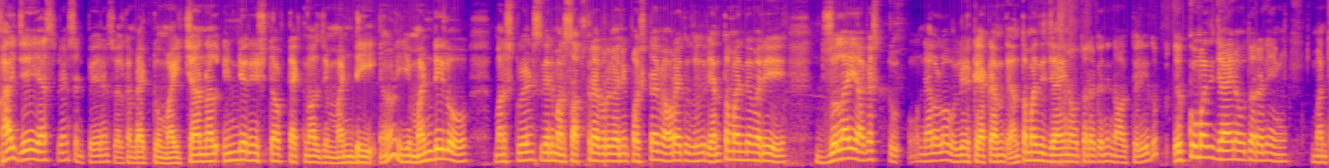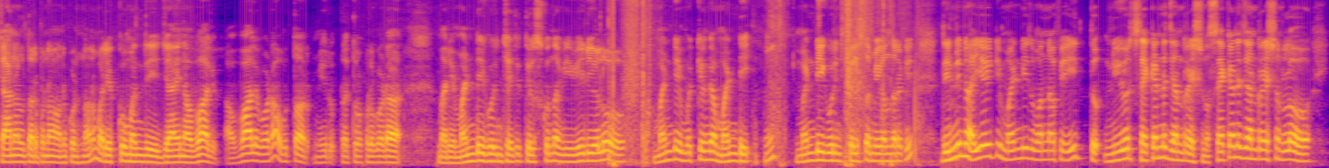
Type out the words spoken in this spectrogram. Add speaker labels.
Speaker 1: Hi JS friends and parents welcome back to my channel Indian Institute of Technology Mandi ఈ మండీలో మన students కానీ మన subscriber కానీ ఫస్ట్ టైం ఎవరైతే చూసారు ఎంతమంది మరి జూలై ఆగస్టు నెలలో వీళ్ళకి ఎక్కడ ఎంతమంది జాయిన్ అవుతారో కానీ నాకు తెలియదు. ఎక్కువ మంది జాయిన్ అవుతారని మన ఛానల్ తరపున అనుకుంటున్నాను మరి ఎక్కువ మంది జాయిన్ అవ్వాలి. అవ్వాలి కూడా అవుతారు. మీరు ప్రతి ఒక్కరు కూడా మరి మండీ గురించి అయితే తెలుసుకుందాం. ఈ వీడియోలో మండీ ముఖ్యంగా మండీ మండీ గురించి తెలుసా మీకు అందరికీ. దీన్ని ఐఐటి మండీ ఇది one of eighth new year second generation second జనరేషన్లో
